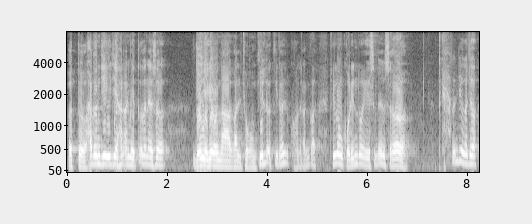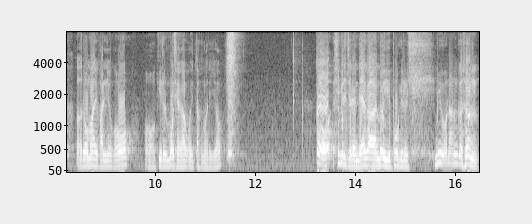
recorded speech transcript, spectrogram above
어떠하든지 이제 하나님의 뜻 안에서 너희에게 나아갈 좋은 길 얻기를 권하라는 것. 지금 고린도에 있으면서 어떻게든지 그저 로마에 가려고 어, 길을 모색하고 있다 그 말이죠. 또 11절에 내가 너희 보기를 심히 원하는 것은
